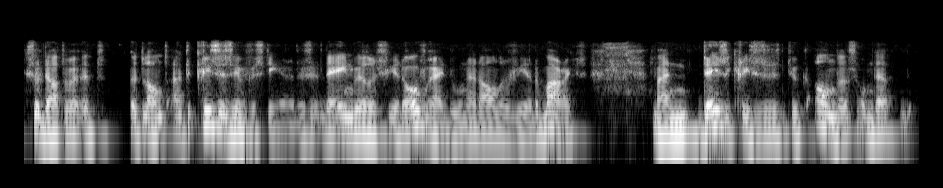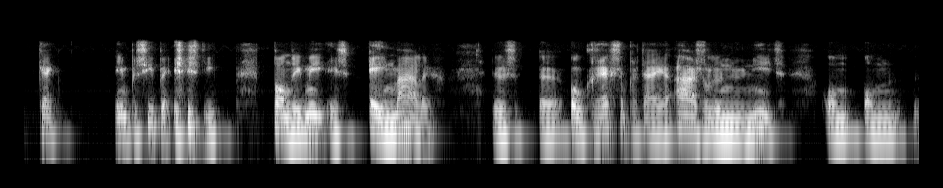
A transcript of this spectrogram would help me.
Zodat we het, het land uit de crisis investeren. Dus de een wil het via de overheid doen, hè, de andere via de markt. Maar deze crisis is natuurlijk anders, omdat, kijk, in principe is die pandemie is eenmalig. Dus uh, ook rechtse partijen aarzelen nu niet om, om, eh,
